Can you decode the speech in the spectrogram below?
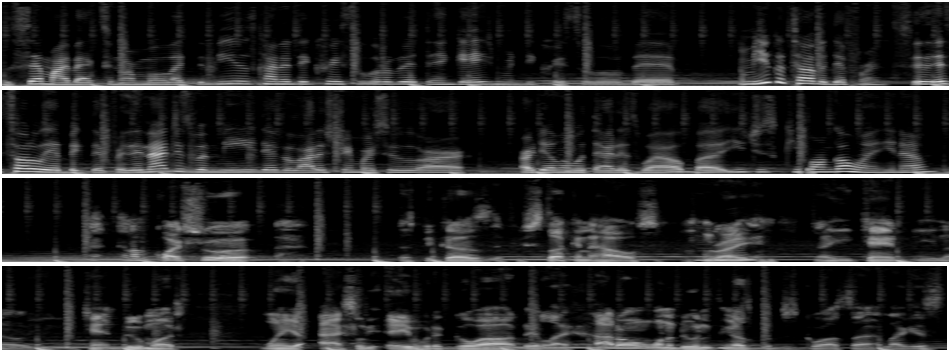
or semi back to normal, like the views kind of decreased a little bit, the engagement decreased a little bit. I mean, you could tell the difference. It- It's totally a big difference, and not just with me. There's a lot of streamers who are are dealing with that as well. But you just keep on going, you know. And I'm quite sure it's because if you're stuck in the house, Mhm. right, and you can't, you know, you can't do much. When you're actually able to go out, they're like, I don't want to do anything else but just go outside. Like it's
